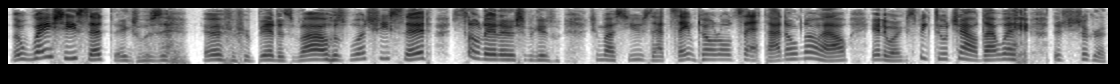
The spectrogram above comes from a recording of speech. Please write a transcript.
The way she said things was every bit as vile as what she said. So then uh, she begins, she must use that same tone on Seth. I don't know how. Anyway, speak to a child that way. Then she shook her head.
